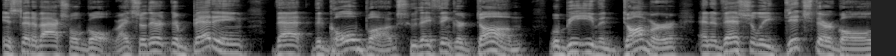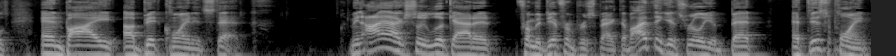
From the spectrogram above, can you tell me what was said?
instead of actual gold, right? So they're they're betting that the gold bugs, who they think are dumb, will be even dumber and eventually ditch their gold and buy a Bitcoin instead. I mean, I actually look at it from a different perspective. I think it's really a bet at this point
